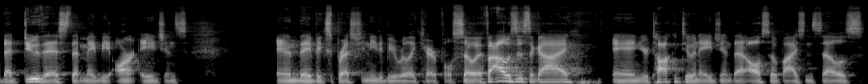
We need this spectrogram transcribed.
that do this that maybe aren't agents, and they've expressed you need to be really careful. So if I was just a guy and you're talking to an agent that also buys and sells,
